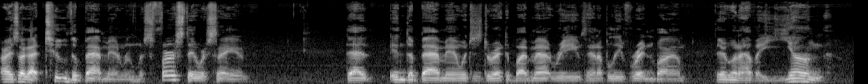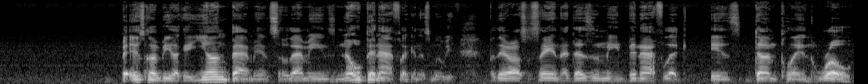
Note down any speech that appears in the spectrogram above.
All right, so I got two the Batman rumors. First, they were saying that in the Batman, which is directed by Matt Reeves and I believe written by him, they're going to have a young. It's going to be like a young Batman, so that means no Ben Affleck in this movie. But they're also saying that doesn't mean Ben Affleck is done playing the role.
